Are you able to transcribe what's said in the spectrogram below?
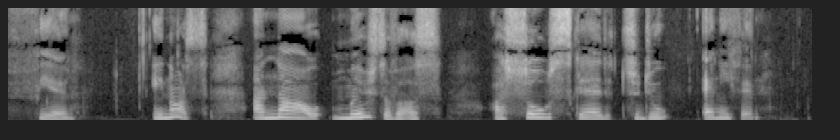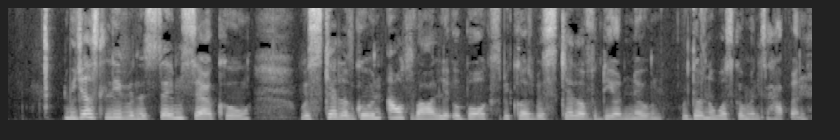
fear in us. And now, most of us are so scared to do anything we just live in the same circle. We're scared of going out of our little box because we're scared of the unknown. We don't know what's going to happen.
